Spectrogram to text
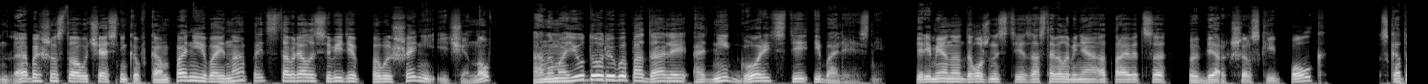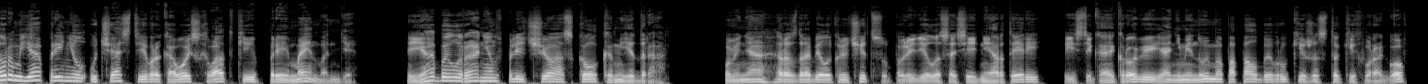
Для большинства участников кампании война представлялась в виде повышений и чинов, а на мою долю выпадали одни горести и болезни. Перемена должности заставила меня отправиться в Беркширский полк, с которым я принял участие в роковой схватке при Мейнланде. Я был ранен в плечо осколком ядра. У меня раздробило ключицу, повредило соседние артерии, и, истекая кровью, я неминуемо попал бы в руки жестоких врагов,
